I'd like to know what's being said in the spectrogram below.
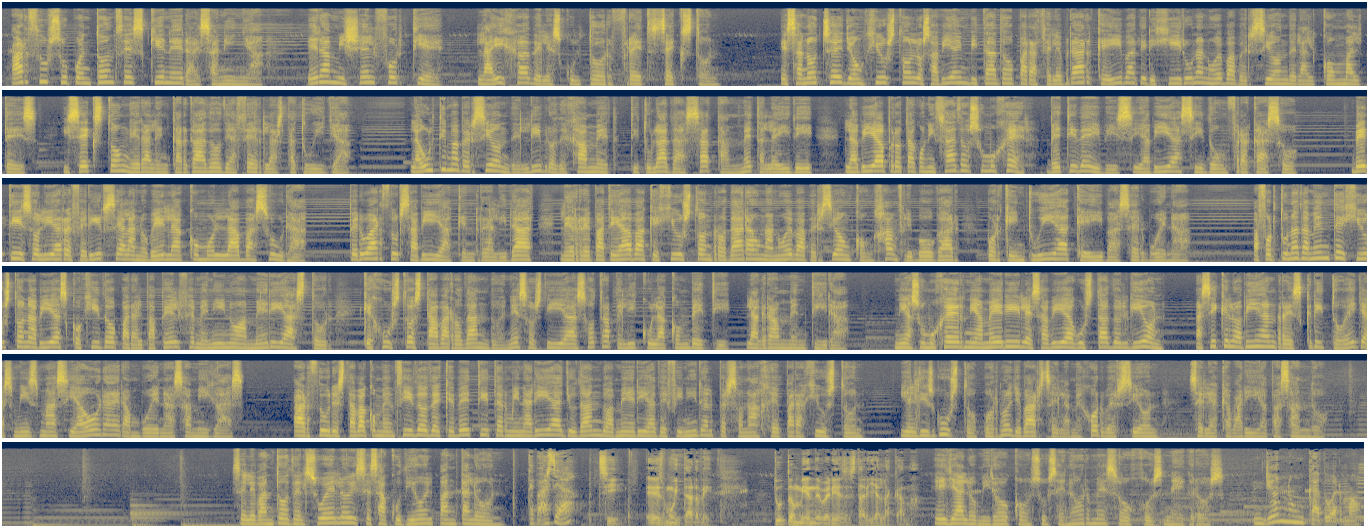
Arthur supo entonces quién era esa niña. Era Michelle Fortier, la hija del escultor Fred Sexton. Esa noche John Huston los había invitado para celebrar que iba a dirigir una nueva versión del halcón maltés y Sexton era el encargado de hacer la estatuilla. La última versión del libro de Hammett, titulada Satan Metal Lady, la había protagonizado su mujer, Betty Davis, y había sido un fracaso. Betty solía referirse a la novela como la basura, pero Arthur sabía que en realidad le repateaba que Houston rodara una nueva versión con Humphrey Bogart porque intuía que iba a ser buena. Afortunadamente, Houston había escogido para el papel femenino a Mary Astor, que justo estaba rodando en esos días otra película con Betty, La Gran Mentira. Ni a su mujer ni a Mary les había gustado el guion, así que lo habían reescrito ellas mismas y ahora eran buenas amigas. Arthur estaba convencido de que Betty terminaría ayudando a Mary a definir el personaje para Houston, y el disgusto por no llevarse la mejor versión se le acabaría pasando. Se levantó del suelo y se sacudió el pantalón. ¿Te vas ya? Sí, es muy tarde. Tú también deberías estar ya en la cama. Ella lo miró con sus enormes ojos negros. Yo nunca duermo.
